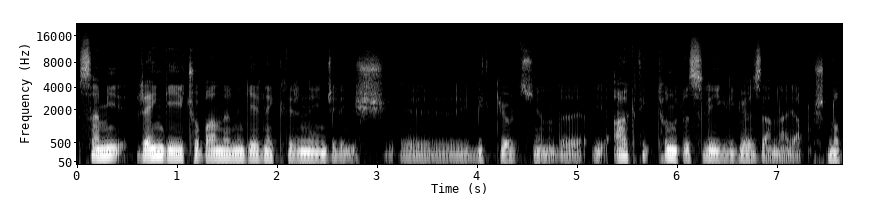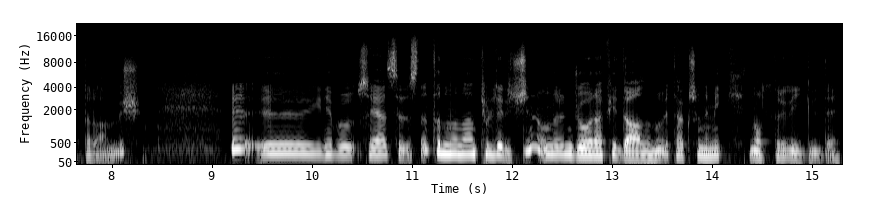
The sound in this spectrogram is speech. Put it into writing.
Sami Rengeyi çobanlarının geleneklerini incelemiş e, bitki örtüsünün yanında. Arktik tundurası ile ilgili gözlemler yapmış, notlar almış. Ve e, yine bu seyahat sırasında tanımlanan türler için onların coğrafi dağılımı ve taksonomik notları ile ilgili de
